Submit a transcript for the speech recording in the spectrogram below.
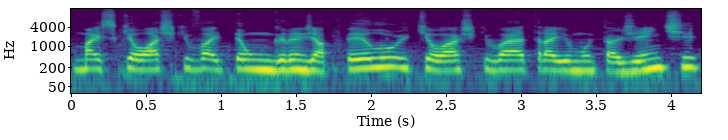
mas que eu acho que vai ter um grande apelo e que eu acho que vai atrair muita gente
